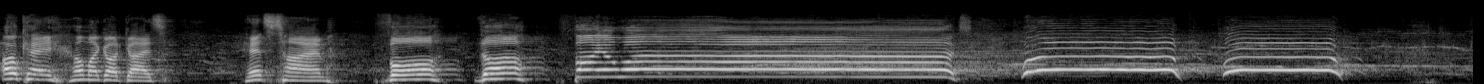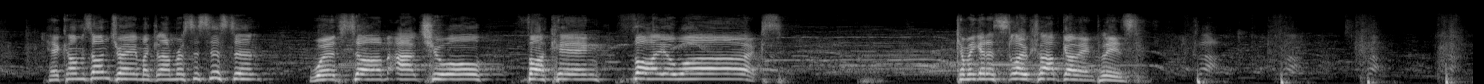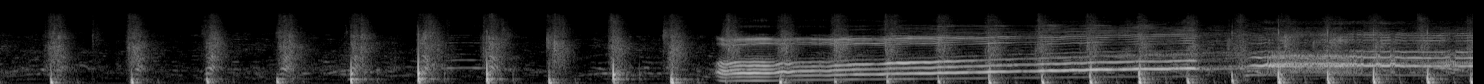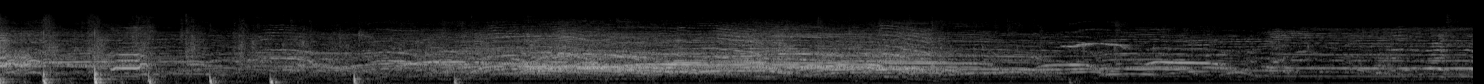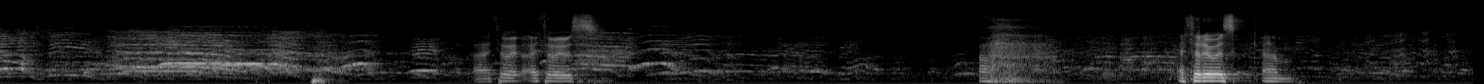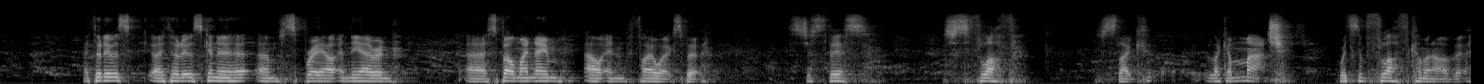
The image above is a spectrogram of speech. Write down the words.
Okay, oh my god, guys. It's time for the fireworks! Woo! Woo! Here comes Andre, my glamorous assistant, with some actual fucking fireworks. Can we get a slow clap going, please? I thought it, I thought it was. Ah. I thought it was. Um, I thought it was. I thought it was gonna um, spray out in the air and uh, spell my name out in fireworks, but it's just this. It's just fluff. It's like like a match with some fluff coming out of it.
